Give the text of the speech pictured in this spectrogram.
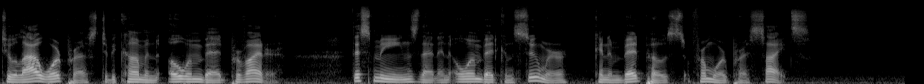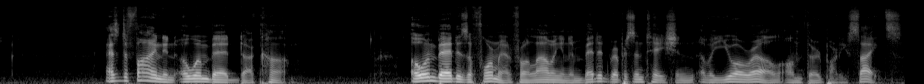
to allow WordPress to become an OEmbed provider. This means that an OEmbed consumer can embed posts from WordPress sites. As defined in oembed.com, OEmbed is a format for allowing an embedded representation of a URL on third-party sites.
